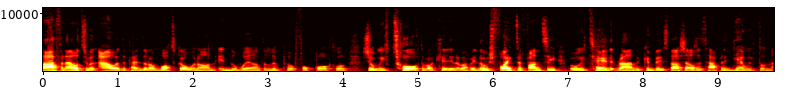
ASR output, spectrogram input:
half an hour to an hour, depending on what's going on in the world of Liverpool Football Club. So we've talked about Kylian Mbappe. Those flights of fancy, where we've turned it round and convinced ourselves it's happening. Yeah, we've done that.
